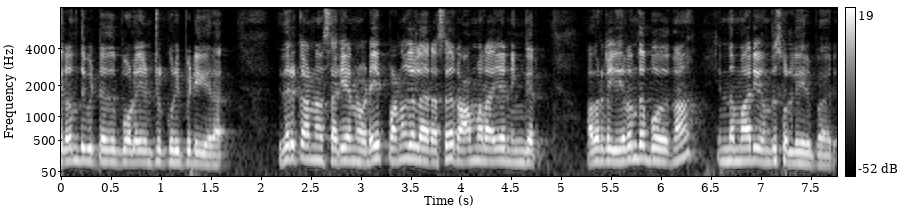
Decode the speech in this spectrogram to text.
இறந்து விட்டது போல என்று குறிப்பிடுகிறார். இதற்கான சரியான விடை பனகல் அரசர் ராமராய நிங்கர் அவர்கள் இறந்தபோது தான் இந்த மாதிரி வந்து சொல்லியிருப்பார்.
